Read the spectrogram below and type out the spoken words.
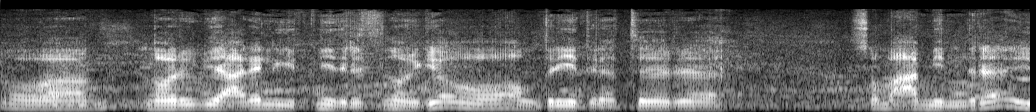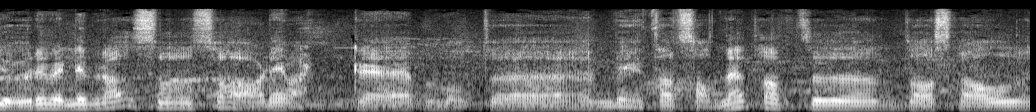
Og eh, når vi er en liten idrett i Norge, og andre idretter eh, som er mindre, gjør det veldig bra, så, så har det vært eh, på en måte en vedtatt sannhet at eh, da skal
